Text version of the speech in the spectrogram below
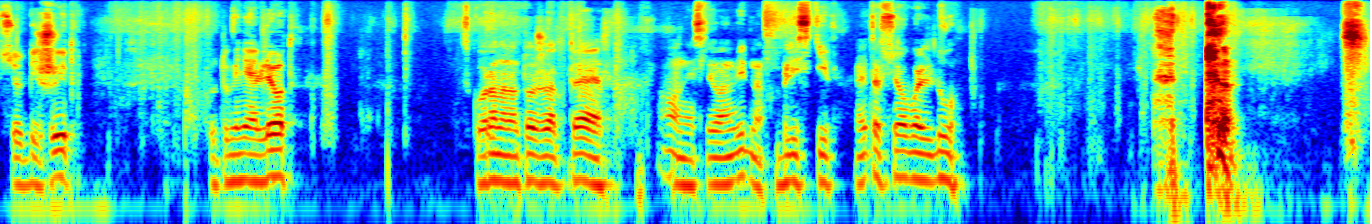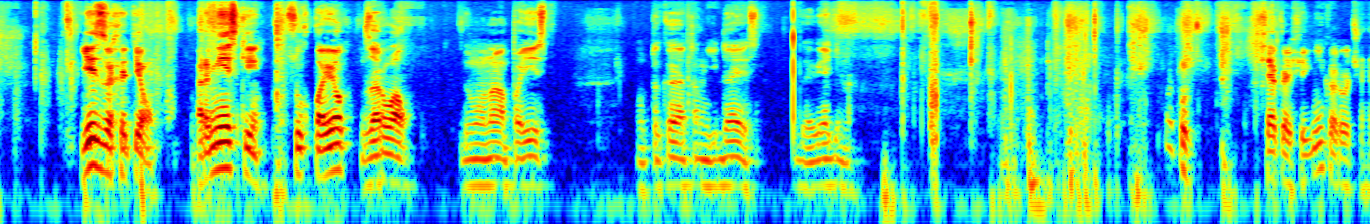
Все бежит. Тут у меня лед. Скоро, наверное, тоже оттает. Он, если вам видно, блестит. Это все во льду. Есть захотел. Армейский сухпайок взорвал. Думаю, надо поесть. Вот такая там еда есть. Говядина. Ну, тут всякой фигни, короче.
